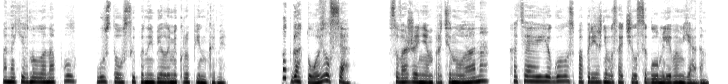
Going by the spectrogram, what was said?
Она кивнула на пол, густо усыпанный белыми крупинками. «Подготовился!» С уважением протянула она, хотя ее голос по-прежнему сочился глумливым ядом.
